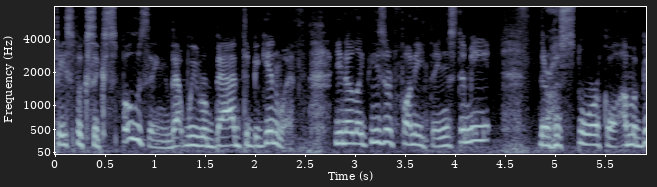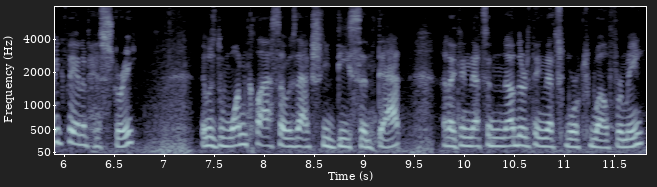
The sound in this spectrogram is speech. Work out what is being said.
Facebook's exposing that we were bad to begin with. You know, like these are funny things to me. They're historical. I'm a big fan of history. It was the one class I was actually decent at, and I think that's another thing that's worked well for me.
